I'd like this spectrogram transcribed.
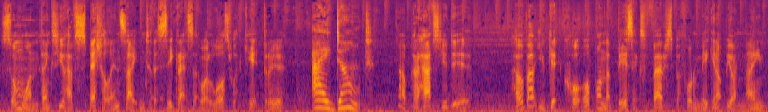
Someone thinks you have special insight into the secrets that were lost with Kate Drew. I don't. Well, perhaps you do. How about you get caught up on the basics first before making up your mind?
